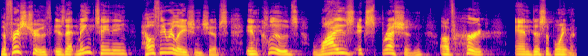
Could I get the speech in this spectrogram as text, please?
The first truth is that maintaining healthy relationships includes wise expression of hurt and disappointment.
